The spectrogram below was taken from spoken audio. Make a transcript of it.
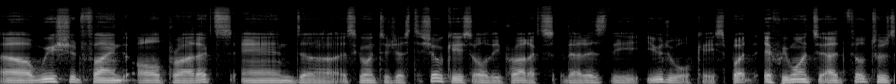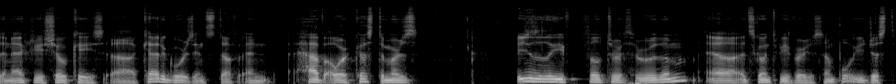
uh, we should find all products and uh, it's going to just showcase all the products. That is the usual case. But if we want to add filters and actually showcase uh, categories and stuff and have our customers easily filter through them, uh, it's going to be very simple. You just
